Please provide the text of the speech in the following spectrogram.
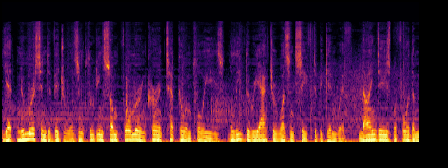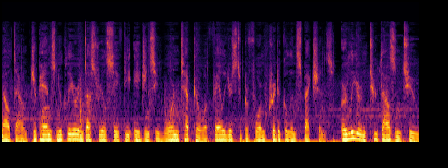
Yet numerous individuals, including some former and current TEPCO employees, believe the reactor wasn't safe to begin with. Nine days before the meltdown, Japan's Nuclear Industrial Safety Agency warned TEPCO of failures to perform critical inspections. Earlier in 2002,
